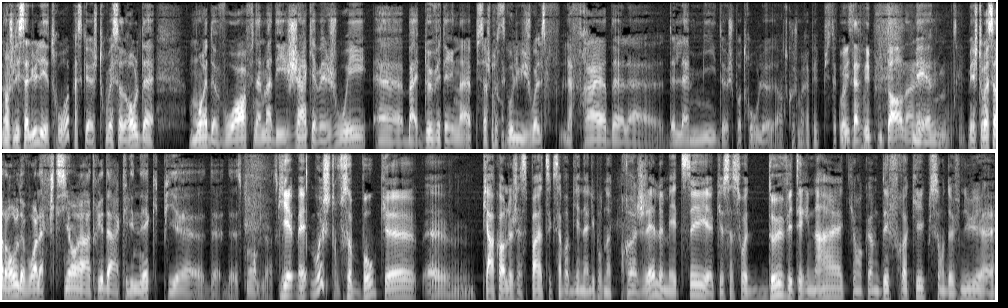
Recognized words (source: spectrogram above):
Donc, je les salue les trois parce que je trouvais ça drôle de moi de voir finalement des gens qui avaient joué euh, ben, deux vétérinaires. Puis Serge Postigo, lui, il jouait le, le frère de la de l'ami de je sais pas trop. en tout cas, je me rappelle plus c'était quoi. Ouais, il est arrivé plus tard dans Mais, le... euh, mais je trouvais ça drôle de voir la fiction rentrer dans la clinique puis euh, de, de ce monde-là. Mais moi, je trouve ça beau que. euh, puis encore là, j'espère tu sais, que ça va bien aller pour notre projet, là, mais tu sais, que ce soit deux vétérinaires qui ont comme défroqué, qui sont devenus euh,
